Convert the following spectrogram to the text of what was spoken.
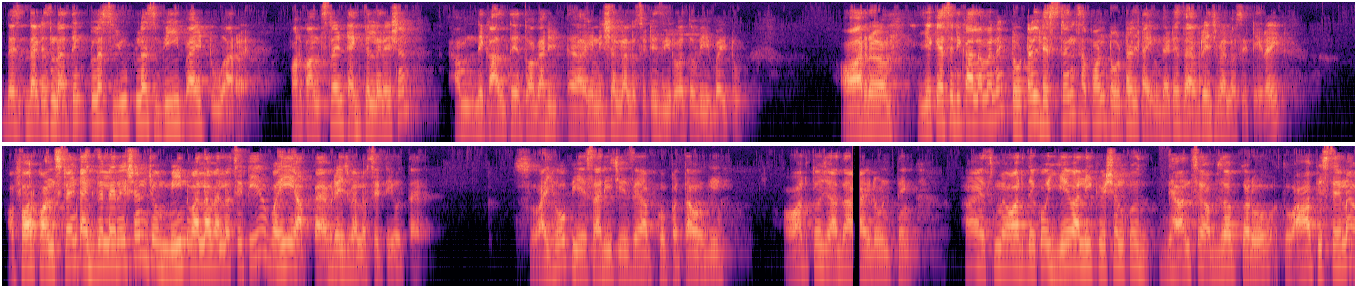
that is nothing plus U plus V by two आ रहा है फॉर कॉन्स्टेंट एक्सेलरेशन हम निकालते हैं तो अगर इनिशियल वेलोसिटी ज़ीरो है तो वी बाई टू और uh, ये कैसे निकाला मैंने? Total distance upon total time that is average velocity right और फॉर कॉन्स्टेंट एक्सेलरेशन जो मीन वाला वेलोसिटी है वही आपका एवरेज वेलोसिटी होता है. सो आई होप ये सारी चीज़ें आपको पता होगी. और तो ज़्यादा आई डोंट थिंक हाँ इसमें और देखो ये वाली इक्वेशन को ध्यान से ऑब्ज़र्व करो तो आप इससे ना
